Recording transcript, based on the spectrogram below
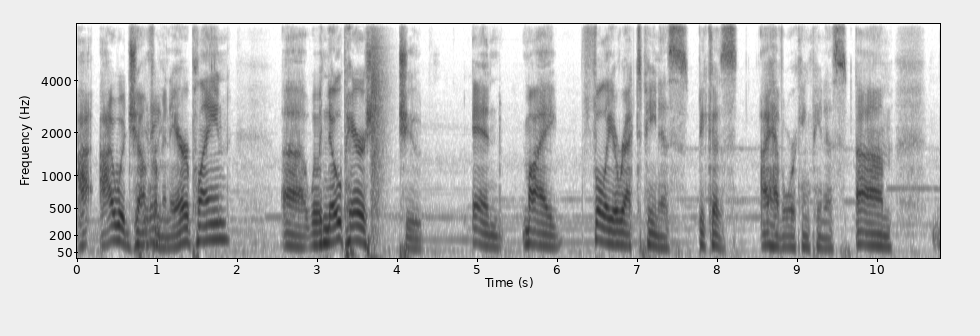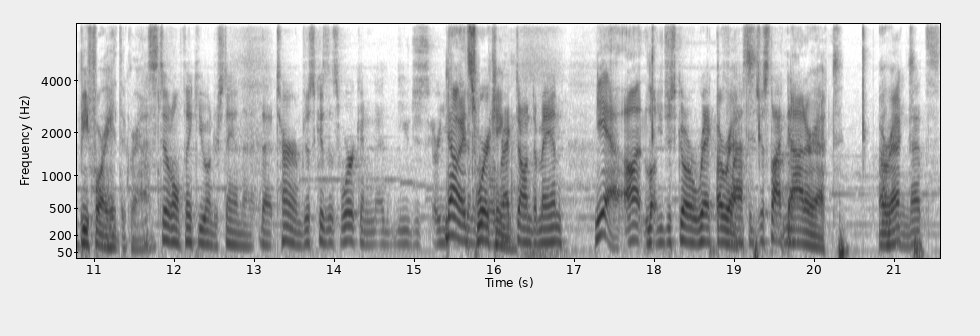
I, I would jump from an airplane uh, with no parachute and my fully erect penis because I have a working penis. Um, before I hit the ground. I still don't think you understand that, that term. Just because it's working, you just are you No, just it's working. Erect on demand. Yeah, on look, You just go erect, erect, flaccid, just like that. Not erect. I mean, Erect, that's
